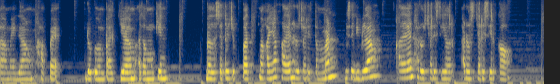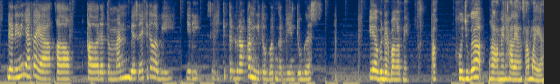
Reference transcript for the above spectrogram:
uh, megang HP 24 jam atau mungkin balasnya tuh cepat. Makanya kalian harus cari teman, bisa dibilang kalian harus cari harus cari circle dan ini nyata ya kalau kalau ada teman biasanya kita lebih jadi sedikit tergerakkan gitu buat ngerjain tugas. Iya bener banget nih. Aku juga ngalamin hal yang sama ya.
